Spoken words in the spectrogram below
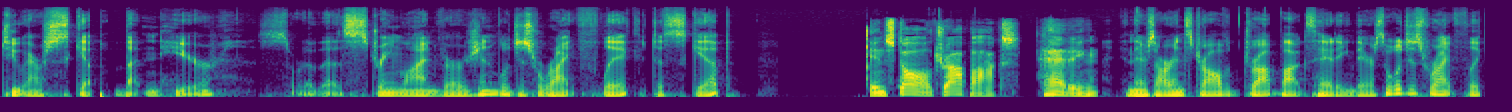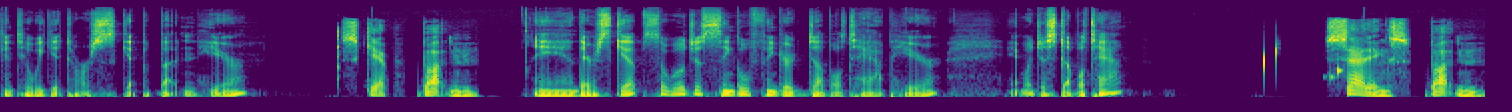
to our skip button here, sort of the streamlined version. We'll just right flick to skip. Install Dropbox heading. And there's our install Dropbox heading there. So we'll just right flick until we get to our skip button here. Skip button. And there's skip, so we'll just single finger double tap here. And we'll just double tap. Settings button.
